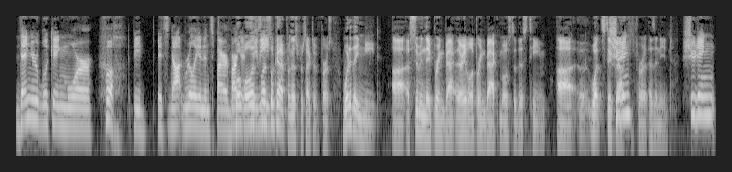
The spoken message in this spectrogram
then you're looking more. Oh, be it's not really an inspired market. Well, well let's, let's look at it from this perspective first. What do they need? Uh, assuming they bring back, they're able to bring back most of this team. Uh, what sticks Shooting, out for as a need? Shooting.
